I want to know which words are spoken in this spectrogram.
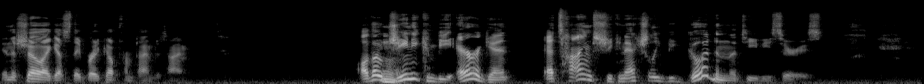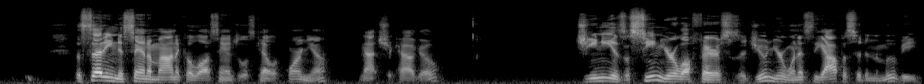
in the show, I guess they break up from time to time. Although Hmm. Jeannie can be arrogant, at times she can actually be good in the TV series. The setting is Santa Monica, Los Angeles, California, not Chicago. Jeannie is a senior while Ferris is a junior when it's the opposite in the movie.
